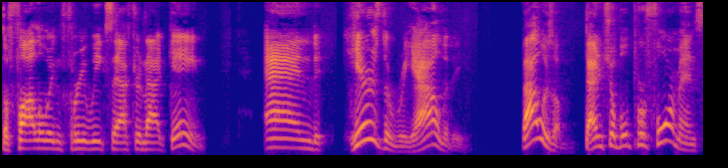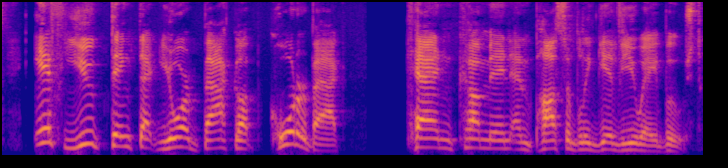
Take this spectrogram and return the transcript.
the following three weeks after that game. And here's the reality that was a benchable performance if you think that your backup quarterback can come in and possibly give you a boost.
